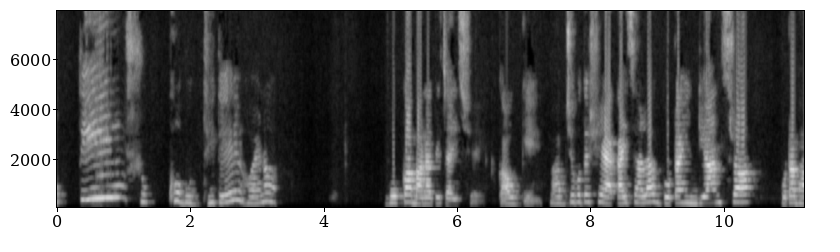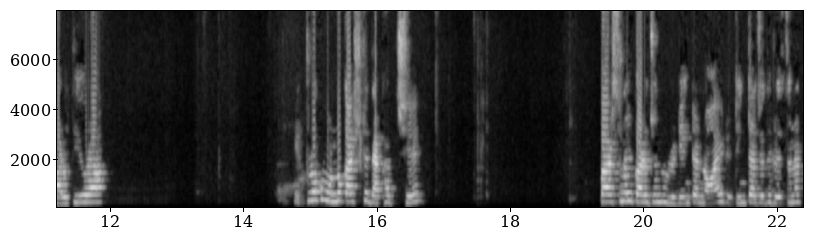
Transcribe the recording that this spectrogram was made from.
অতি সূক্ষ্ম বুদ্ধিতে হয় না বোকা বানাতে চাইছে কাউকে। ভাবছে বোধ সে একাই চালাক, গোটা ইন্ডিয়ানসরা, গোটা ভারতীয়রা। একটু রকম অন্য কাজটা দেখাচ্ছে। পার্সোনাল কারোর জন্য রিডিংটা নয়, রিডিংটা যদি রেজনেট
